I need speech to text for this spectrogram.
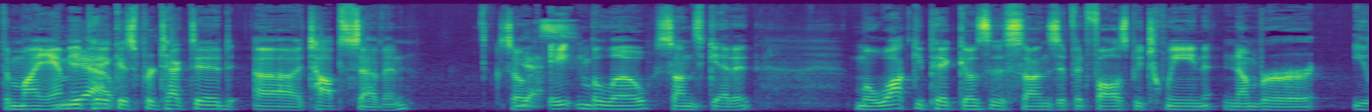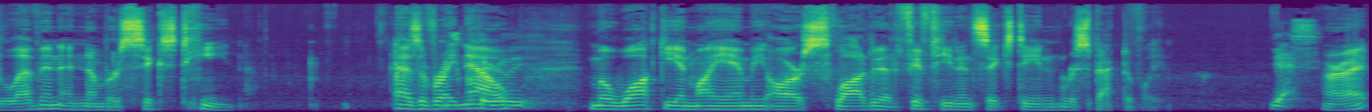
The Miami Yeah. pick is protected uh, top seven. So Yes. eight and below, Suns get it. Milwaukee pick goes to the Suns if it falls between number 11 and number 16. As of right now, clearly- Milwaukee and Miami are slotted at 15 and 16, respectively. Yes. All right.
